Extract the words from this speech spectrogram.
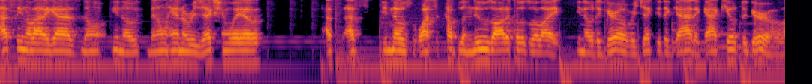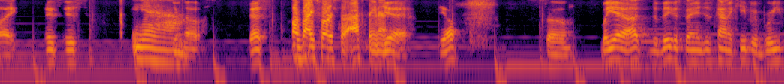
i seen a lot of guys don't you know they don't handle rejection well. I, I you know watched a couple of news articles where like you know the girl rejected the guy the guy killed the girl. Like it's it's Yeah. you know that's Or vice versa. I've seen it. yeah. Yep. So but yeah I, the biggest thing just kind of keep it brief.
